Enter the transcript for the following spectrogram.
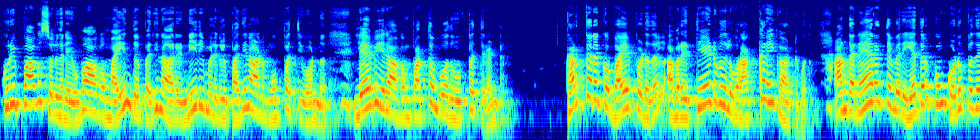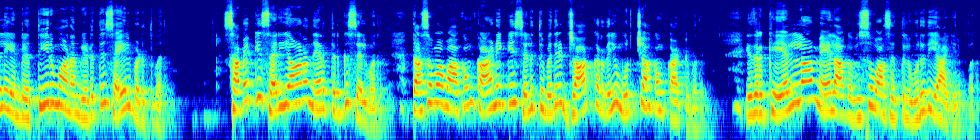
குறிப்பாக சொல்கிறேன் உபாகம் ஐந்து பதினாறு நீதிமொழிகள் பதினாலு முப்பத்தி ஒன்று லேபியராகம் பத்தொம்போது முப்பத்தி ரெண்டு கர்த்தருக்கு பயப்படுதல் அவரை தேடுவதில் ஒரு அக்கறை காட்டுவது. அந்த நேரத்தை வேறு எதற்கும் கொடுப்பதில்லை என்று தீர்மானம் எடுத்து செயல்படுத்துவது. சபைக்கு சரியான நேரத்திற்கு செல்வது. தசமபாகம் காணிக்கை செலுத்துவதில் ஜாக்கிரதையும் உற்சாகம் காட்டுவது. இதற்கு எல்லாம் மேலாக விசுவாசத்தில் உறுதியாகியிருப்பது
